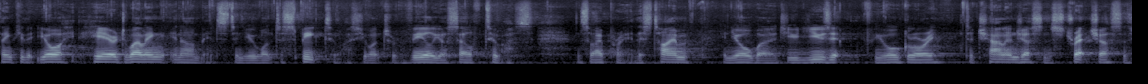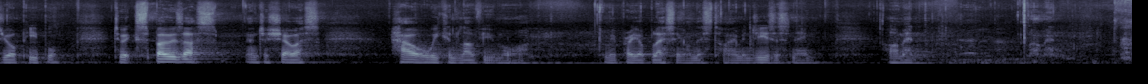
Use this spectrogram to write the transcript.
Thank you that you're here dwelling in our midst and you want to speak to us. You want to reveal yourself to us. And so I pray this time in your word, you use it for your glory to challenge us and stretch us as your people, to expose us and to show us how we can love you more. And we pray your blessing on this time in Jesus' name. Amen. Amen.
